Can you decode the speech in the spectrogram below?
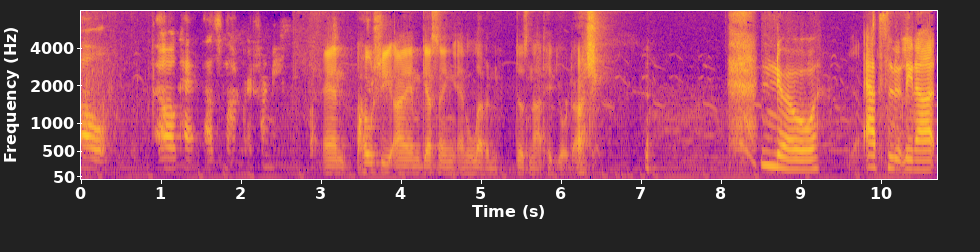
oh, okay. That's not great for me. But- And Hoshi, I am guessing an 11 does not hit your dodge. No. Yeah. Absolutely not.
